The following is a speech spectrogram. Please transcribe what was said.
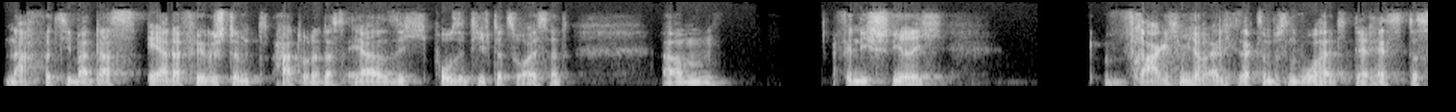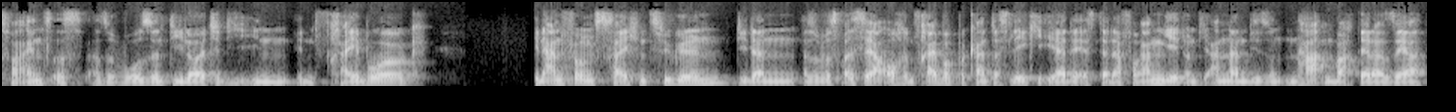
nachvollziehbar, dass er dafür gestimmt hat oder dass er sich positiv dazu äußert. Ähm, finde ich schwierig. Frage ich mich auch ehrlich gesagt so ein bisschen, wo halt der Rest des Vereins ist. Also wo sind die Leute, die ihn in Freiburg in Anführungszeichen zügeln, die dann, also was ist ja auch in Freiburg bekannt, dass Leki eher der ist, der da vorangeht und die anderen, die sind ein Hartenbach, der da sehr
